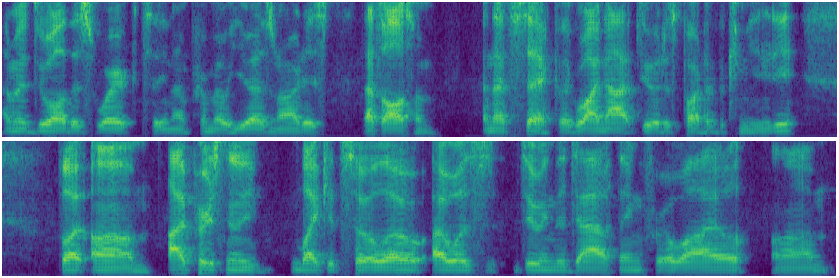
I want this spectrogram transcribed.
I'm going to do all this work to, you know, promote you as an artist, that's awesome. And that's sick. Like, why not do it as part of the community? But um, I personally like it solo. I was doing the DAO thing for a while. Um,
